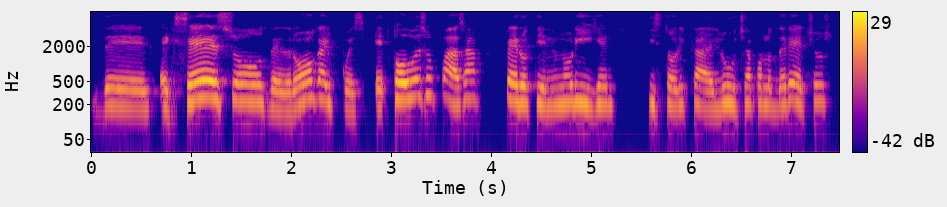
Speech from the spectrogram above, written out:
de excesos, de droga, y pues eh, todo eso pasa, pero tiene un origen histórica de lucha por los derechos,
